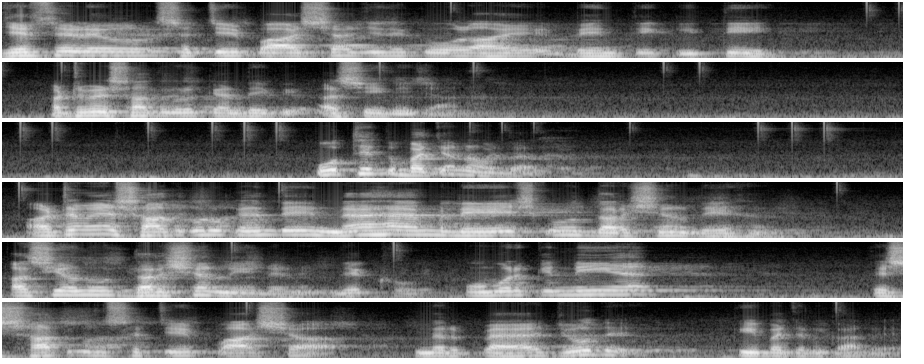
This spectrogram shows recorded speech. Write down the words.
ਜਿਸ ਵੇਲੇ ਉਹ ਸੱਚੇ ਪਾਤਸ਼ਾਹ ਜੀ ਦੇ ਕੋਲ ਆਏ, ਬੇਨਤੀ ਕੀਤੀ। ਅਠਵੇਂ ਸਤਿਗੁਰੂ ਕਹਿੰਦੇ ਵੀ ਅਸੀਂ ਨਹੀਂ ਜਾਣਾ। ਉੱਥੇ ਇੱਕ ਬਚਨ ਆਉਂਦਾ। ਹੈ ਅਠਵੇਂ ਸਤਿਗੁਰੂ ਕਹਿੰਦੇ, ਨਹਿ ਮਲੇਸ਼ ਕੋ ਦਰਸ਼ਨ ਦੇ ਹਾਂ ਅਸੀਂ ਉਹਨੂੰ ਦਰਸ਼ਨ ਨਹੀਂ ਦੇਣੇ। ਦੇਖੋ, ਉਮਰ ਕਿੰਨੀ ਹੈ? ਤੇ ਸਤਿਗੁਰੂ ਸੱਚੇ ਪਾਤਸ਼ਾਹ ਨਿਰਭੈ ਜੋਧੇ ਕੀ ਬਚਨ ਕਰ ਰਹੇ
